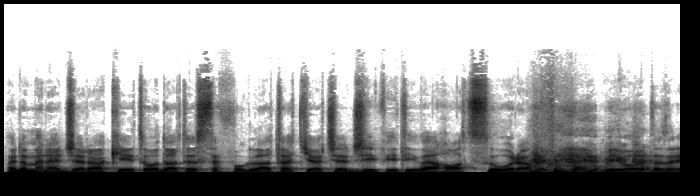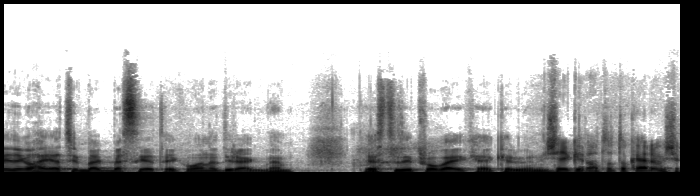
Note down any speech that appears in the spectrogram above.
majd a menedzser a két oldalt összefoglaltatja a ChatGPT-vel hat szóra, hogy mi volt az a lényeg, a helyet, hogy megbeszélték volna direktben. Ezt azért próbáljuk elkerülni. És egyébként adtatok erre, és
